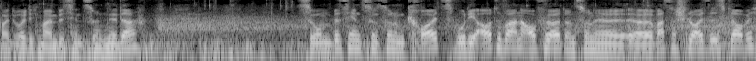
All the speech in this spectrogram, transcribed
Heute wollte ich mal ein bisschen zur Nidda. So ein bisschen zu so einem Kreuz, wo die Autobahn aufhört und so eine äh, Wasserschleuse ist, glaube ich.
